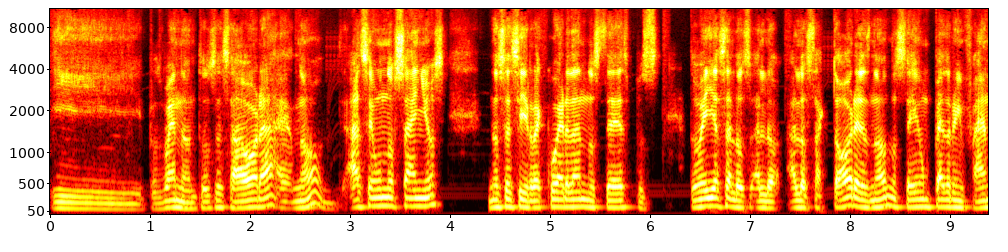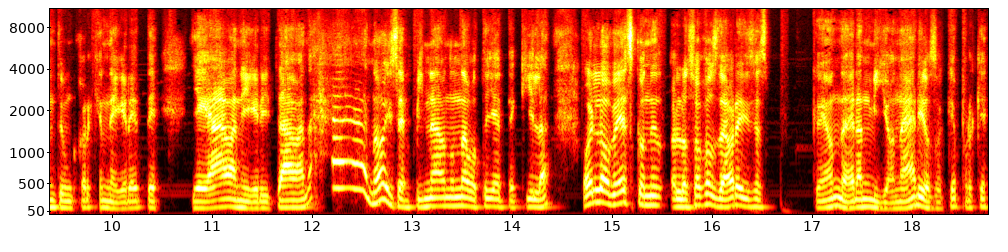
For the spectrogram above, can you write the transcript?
y pues bueno, entonces ahora, eh, ¿no? Hace unos años, no sé si recuerdan ustedes, pues tú veías a los, a, los actores, ¿no? No sé, un Pedro Infante, un Jorge Negrete, llegaban y gritaban, ¡ah! ¿no? Y se empinaban una botella de tequila. Hoy lo ves con los ojos de ahora y dices, ¿qué onda? ¿Eran millonarios o qué? ¿Por qué,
